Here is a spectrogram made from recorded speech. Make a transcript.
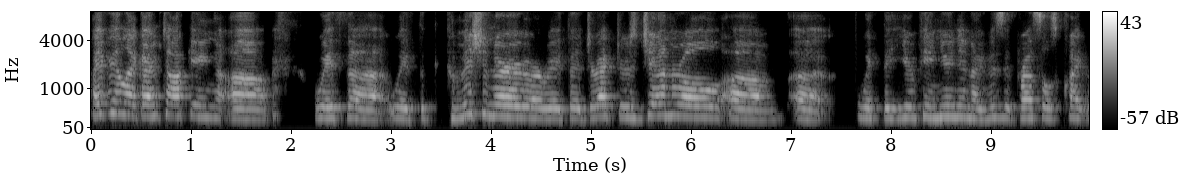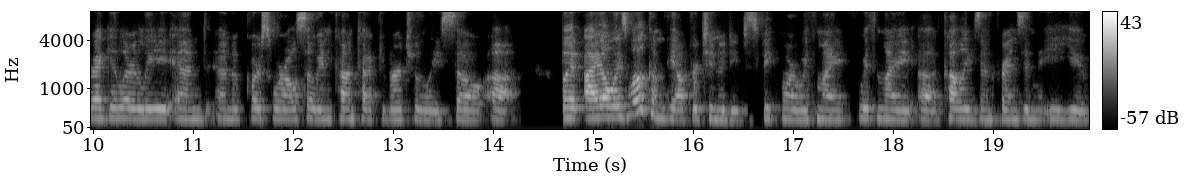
I feel like I'm talking uh, with uh, with the commissioner or with the directors general. Um, uh, with the European Union, I visit Brussels quite regularly, and and of course we're also in contact virtually. So, uh, but I always welcome the opportunity to speak more with my with my uh, colleagues and friends in the EU.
